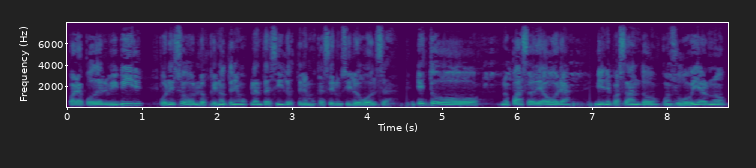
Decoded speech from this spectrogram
para poder vivir. Por eso los que no tenemos planta de silos tenemos que hacer un silo bolsa. Esto no pasa de ahora, viene pasando con su gobierno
